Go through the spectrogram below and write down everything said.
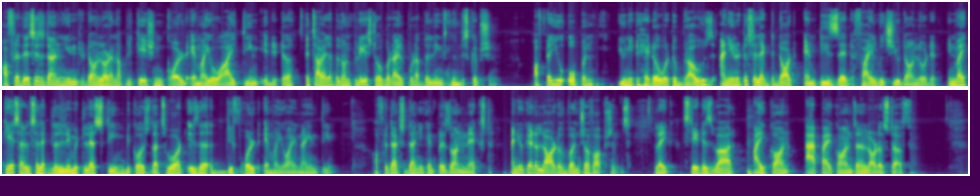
After this is done, you need to download an application called MIUI Theme Editor. It's available on Play Store but I'll put up the links in the description. After you open, you need to head over to browse and you need to select the .mtz file which you downloaded. In my case, I will select the limitless theme because that's what is the default MIUI 9 theme. After that's done, you can press on next and you get a lot of bunch of options like status bar, icon, app icons and a lot of stuff.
